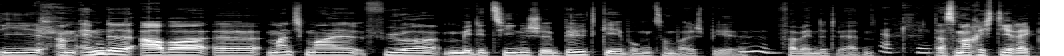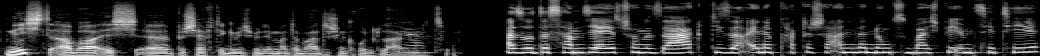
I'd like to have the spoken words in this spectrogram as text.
die am Ende aber äh, manchmal für medizinische Bildgebung zum Beispiel mhm. verwendet werden. Okay. Das mache ich direkt nicht, aber ich äh, beschäftige mich mit den mathematischen Grundlagen ja. dazu. Also das haben Sie ja jetzt schon gesagt, diese eine praktische Anwendung zum Beispiel im CT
